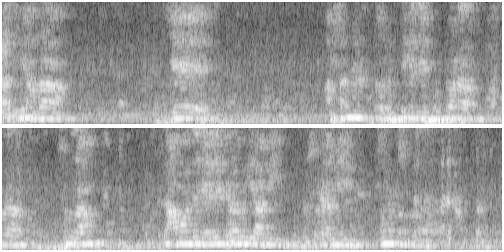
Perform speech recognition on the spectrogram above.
اسی اللہ یہ اسم نے تو رکھتے کے لیے پھٹوڑا ہم نے سننا ہم نے بھی آمین کہ ہم نے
